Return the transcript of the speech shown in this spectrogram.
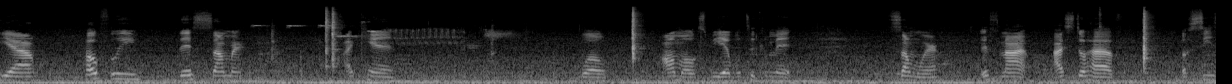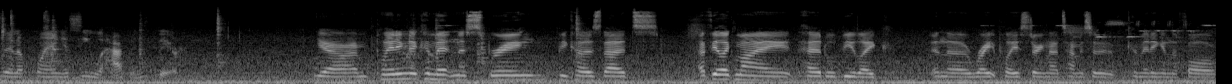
Yeah. Hopefully this summer I can well almost be able to commit somewhere. If not, I still have a season of playing and see what happens there. Yeah, I'm planning to commit in the spring because that's. I feel like my head will be like in the right place during that time instead of committing in the fall.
